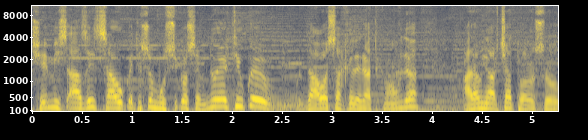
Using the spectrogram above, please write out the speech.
ჩემის აზრით, საუკეთესო მუსიკოსები, ნუ ერთი უკვე დავასახელე, რა თქმა უნდა, არავინ არ ჩათვალოს, რომ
